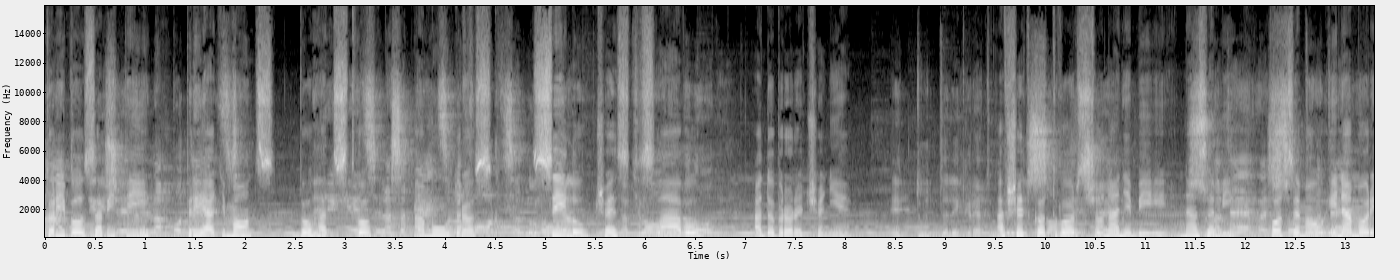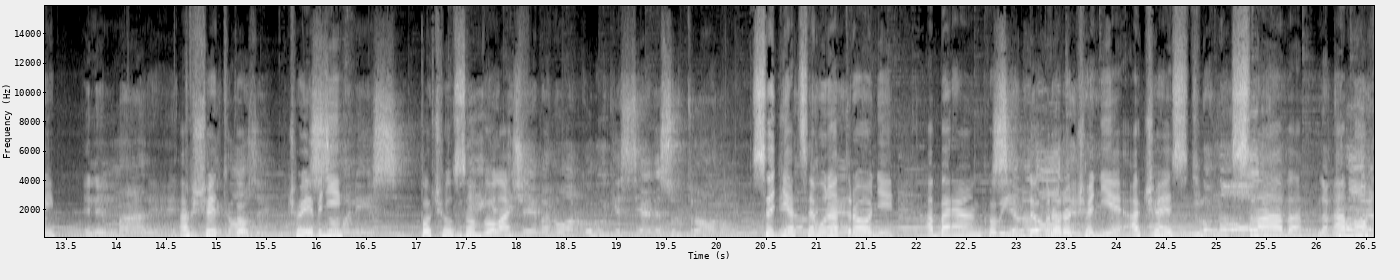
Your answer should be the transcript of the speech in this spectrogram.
ktorý bol potenza, prijať moc, bohatstvo a múdrosť, sílu, gloria, slávu a dobrorečenie. E A všetko tvorstvo na nebi, na zemi, e pod zemou i na mori, e a všetko, čo je v nich, počul som volať. Sediacemu na tróne a baránkovi dobrorečenie a česť, l'onore, sláva a moc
